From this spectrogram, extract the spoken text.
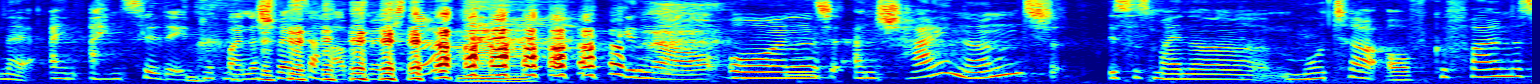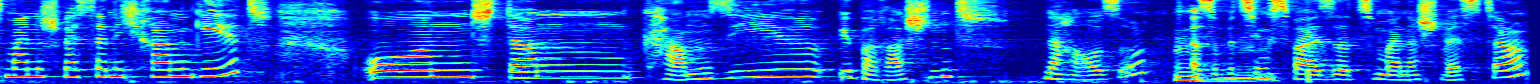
naja, ein Einzeldate mit meiner Schwester haben möchte. genau. Und anscheinend ist es meiner Mutter aufgefallen, dass meine Schwester nicht rangeht. Und dann kam sie überraschend nach Hause, also beziehungsweise zu meiner Schwester,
